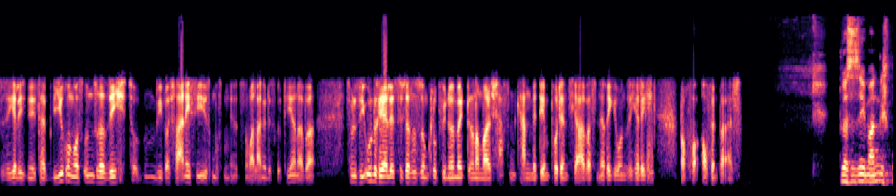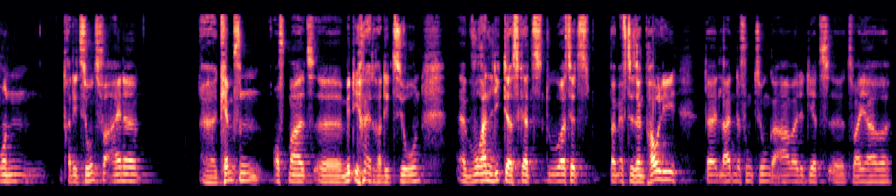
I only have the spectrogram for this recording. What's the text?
sicherlich eine Etablierung aus unserer Sicht, wie wahrscheinlich sie ist, muss man jetzt nochmal lange diskutieren, aber zumindest nicht unrealistisch, dass es so ein Club wie Nürnberg dann nochmal schaffen kann mit dem Potenzial, was in der Region sicherlich noch aufwendbar ist. Du hast es eben angesprochen, Traditionsvereine äh, kämpfen oftmals äh, mit ihrer Tradition. Äh, woran liegt das? Du hast jetzt beim FC St. Pauli da in leitender Funktion gearbeitet, jetzt äh, zwei Jahre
